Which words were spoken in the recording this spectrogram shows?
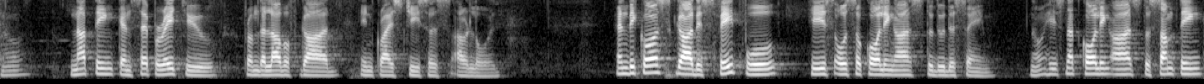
You know? Nothing can separate you from the love of God in Christ Jesus our Lord. And because God is faithful, He is also calling us to do the same. No, He's not calling us to something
